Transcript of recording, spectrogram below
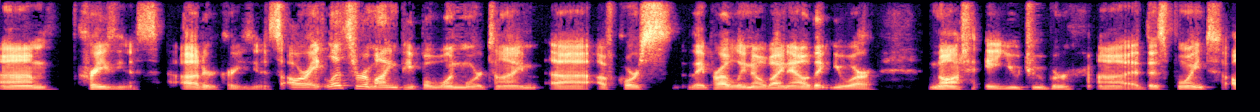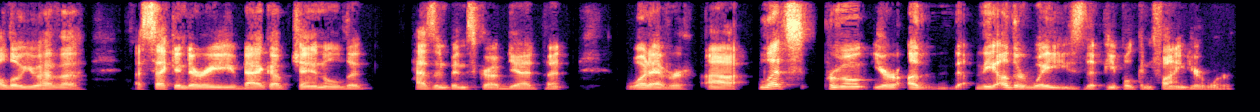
Um, craziness, utter craziness. All right, let's remind people one more time. Uh, of course, they probably know by now that you are not a YouTuber uh, at this point, although you have a, a secondary backup channel that hasn't been scrubbed yet. But whatever. Uh, let's promote your uh, the other ways that people can find your work.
